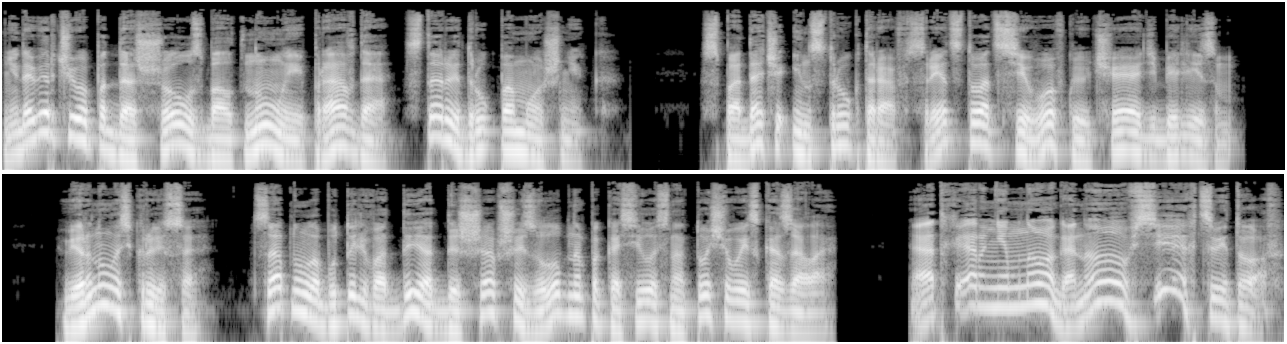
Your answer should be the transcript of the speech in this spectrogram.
Недоверчиво подошел, сболтнул и, правда, старый друг-помощник. С подачи инструкторов средства от всего, включая дебилизм. Вернулась крыса, Цапнула бутыль воды, отдышавшись, злобно покосилась на тощего и сказала. «Отхар немного, но всех цветов».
